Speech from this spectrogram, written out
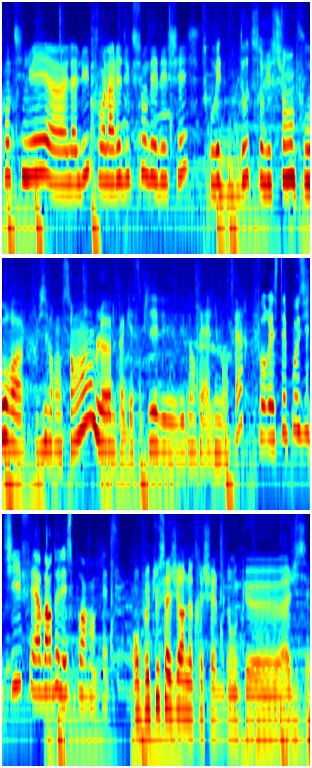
Continuer euh, la lutte pour la réduction des déchets. Trouver d'autres solutions pour euh, vivre ensemble, ne pas gaspiller les, les denrées alimentaires. Il faut rester positif et avoir de l'espoir en fait. On peut tous agir à notre échelle, donc euh, agissez.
